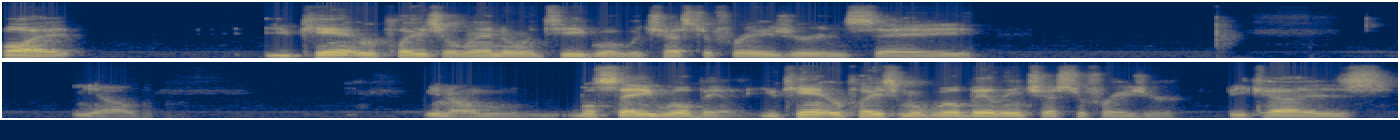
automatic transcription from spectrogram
But you can't replace Orlando Antigua with Chester Frazier and say, you know, you know, we'll say Will Bailey. You can't replace him with Will Bailey and Chester Frazier because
